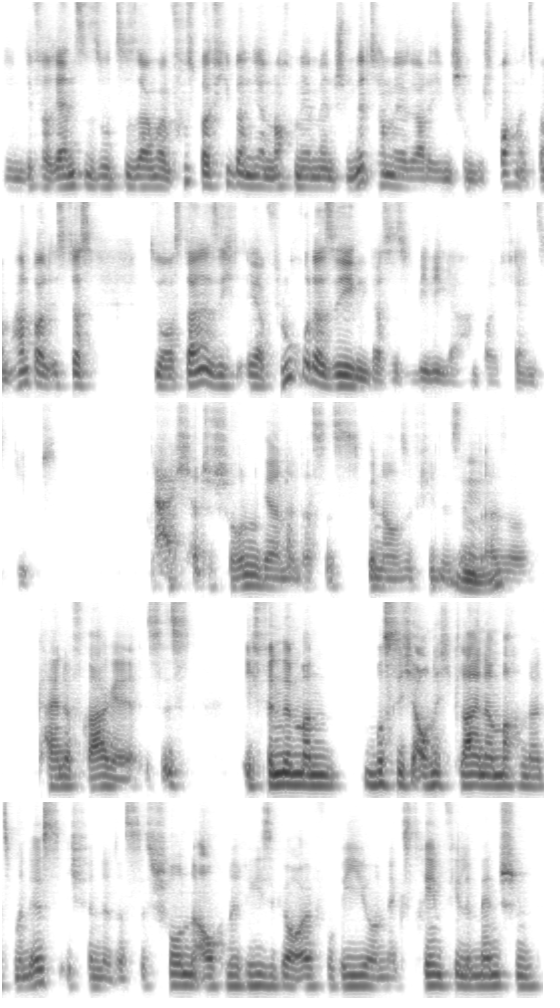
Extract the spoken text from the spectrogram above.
den Differenzen sozusagen. Beim Fußball fiebern ja noch mehr Menschen mit, haben wir ja gerade eben schon besprochen, als beim Handball. Ist das so aus deiner Sicht eher Fluch oder Segen, dass es weniger Handballfans gibt? Ja, ich hätte schon gerne, dass es genauso viele sind. Mhm. Also keine Frage. Es ist, ich finde, man muss sich auch nicht kleiner machen, als man ist. Ich finde, das ist schon auch eine riesige Euphorie und extrem viele Menschen,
